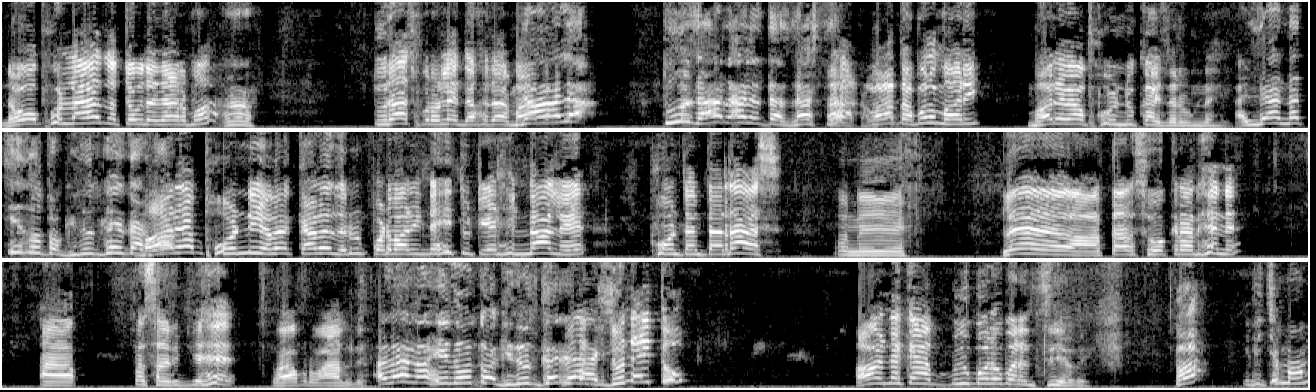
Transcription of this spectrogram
નવો ફોન લાવ્યો તો ચૌદ હજારમાં. હા. તું રાજપુર પર લે દસ હજાર ના અલ્યા તું જા આલે તાર નાસ્તા વાત બોલ મારી. મારે આ ફોનનું કઈ જરૂર નહીં. અલ્યા નથી તો તો કીધું કઈ તાર મારે ફોનની હવે કાલે જરૂર પડવાની નહીં. તું ટેન્શન ના લે. ફોન તમ તાર રાસ અને લે તાર છોકરા હે ને આ પચાસ રૂપિયા હે વાપરો હાલ દે. અલ્યા નહીં તો તો કીધું કરી કીધું નહીં તું. હા ને કે બધું બરોબર જ છે હવે. હા? એટલે છે મામ.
